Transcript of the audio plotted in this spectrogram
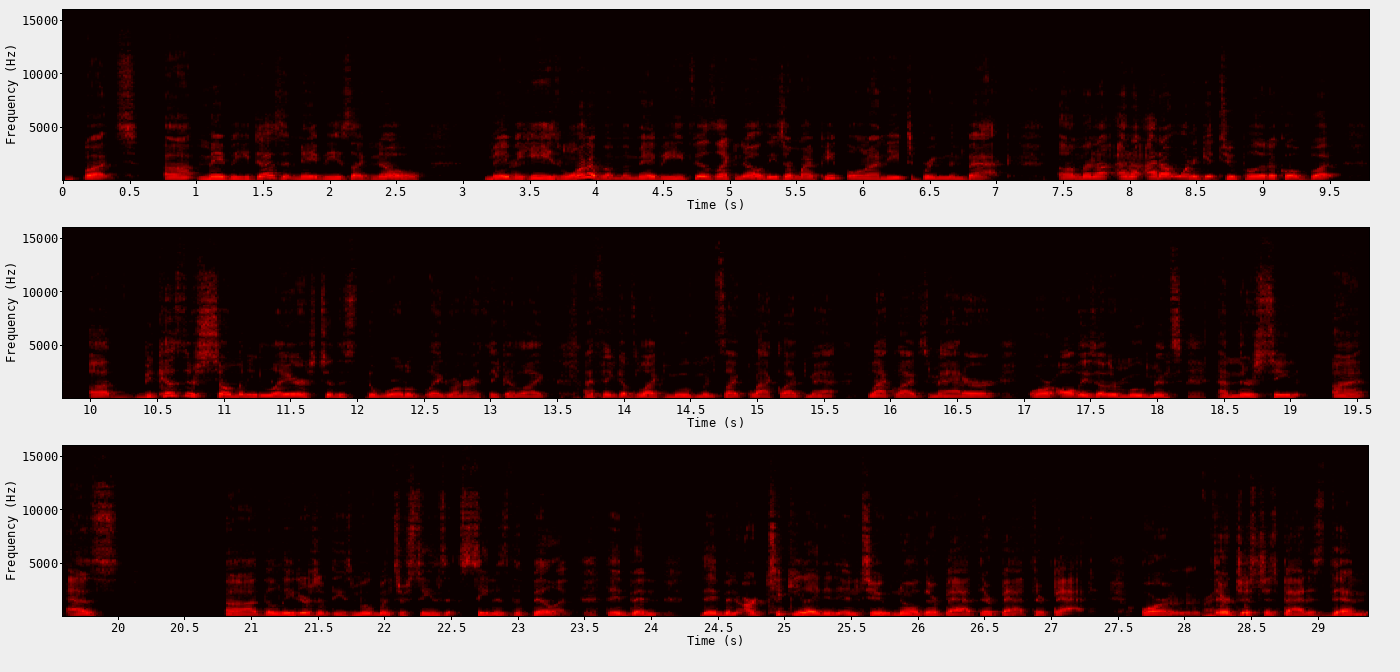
but uh, maybe he doesn't. Maybe he's like, no. Maybe he's one of them, and maybe he feels like, no, these are my people, and I need to bring them back. Um, and I, and I don't want to get too political, but uh, because there's so many layers to this, the world of Blade Runner, I think I like, I think of like movements like Black Lives Matter, Black Lives Matter, or all these other movements, and they're seen uh, as uh, the leaders of these movements are seen seen as the villain. They've been they've been articulated into no, they're bad, they're bad, they're bad, or Mm. they're just as bad as them,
